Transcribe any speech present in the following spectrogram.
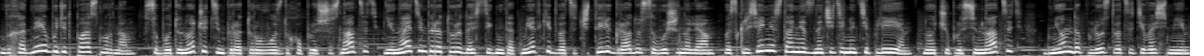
В выходные будет пасмурно. В субботу ночью температура воздуха плюс 16, дневная температура достигнет отметки 24 градуса выше нуля. В воскресенье станет значительно теплее, ночью плюс 17, днем до плюс 28.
